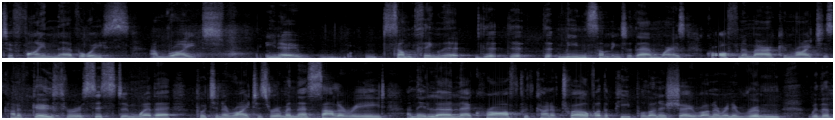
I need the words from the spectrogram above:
to find their voice and write you know, something that, that, that, that means something to them, whereas quite often American writers kind of go through a system where they're put in a writer's room and they're salaried and they learn their craft with kind of 12 other people and a showrunner in a room with a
